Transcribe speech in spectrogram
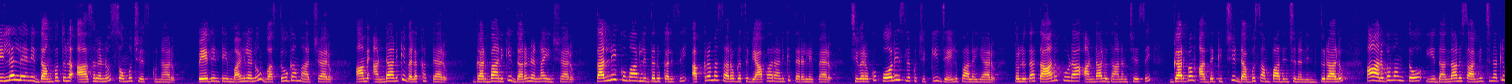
పిల్లల్లేని దంపతుల ఆశలను సొమ్ము చేసుకున్నారు. పేదింటి మహిళను వస్తువుగా మార్చారు. ఆమె అండానికి వెలకట్టారు. గర్భానికి ధర నిర్ణయించారు. తల్లి కుమారులిద్దరూ కలిసి అక్రమ సరోగసి వ్యాపారానికి తెరలేపారు. చివరకు పోలీసులకు చిక్కి జైలు పాలయ్యారు. తొలుత తాను కూడా అండాలు దానం చేసి గర్భం అద్దెకిచ్చి డబ్బు సంపాదించిన నిందితురాలు ఆ అనుభవంతో ఈ దందాలు సాగించినట్లు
